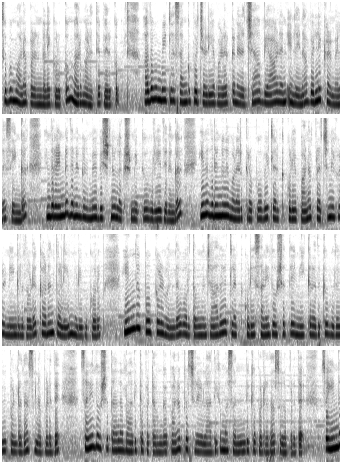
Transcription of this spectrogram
சுபமான பலன்களை கொடுக்கும் வருமானத்தை பெருக்கும். அதுவும் வீட்டில் சங்குப்பூ செடியை வளர்க்க நினைச்சா வியாழன் இல்லைன்னா வெள்ளிக்கிழமையில் செய்யுங்க இந்த ரெண்டு தினங்களுமே விஷ்ணு லக்ஷ்மிக்கு உரிய தினங்கள். இந்த தினங்களை வளர்க்குறப்போ வீட்டில் இருக்கக்கூடிய பண பிரச்சனைகள் நீங்கிறதோட கடன் தொல்லையும் முடிவுக்கு வரும் இந்த பூக்கள் வந்து ஒருத்தவங்க ஜாதகத்தில் இருக்கக்கூடிய சனி தோஷத்தை நீக்கிறதுக்கு உதவி பண்ணுறதா சொல்லப்படுது. சனி தோஷத்தால் பாதிக்கப்பட்டவங்க பண பிரச்சனைகள் அதிகமாக சந்திக்கப்படுறதா சொல்லப்படுது. ஸோ இந்த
